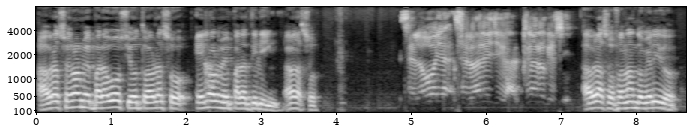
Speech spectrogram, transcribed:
Abrazo enorme para vos y otro abrazo enorme para Tilín. Abrazo. Se lo, voy a, se lo haré llegar, claro que sí. Abrazo, Fernando, querido.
